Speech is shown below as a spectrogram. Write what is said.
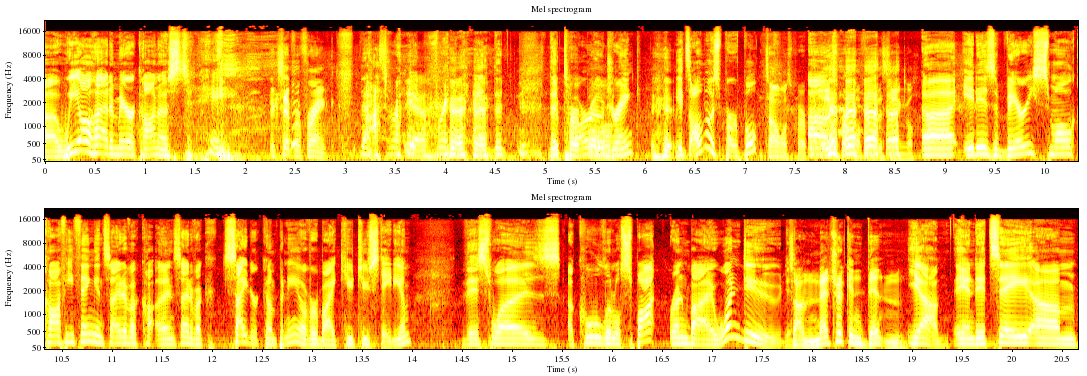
Uh, we all had Americanos today. Except for Frank. That's right. Yeah. Frank had the the, taro purple. drink. It's almost purple. It's almost purple. it looks purple from this angle. Uh, it is a very small coffee thing inside of a co- inside of a cider company over by Q2 Stadium. This was a cool little spot run by one dude. It's on Metric and Denton. Yeah, and it's a um,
